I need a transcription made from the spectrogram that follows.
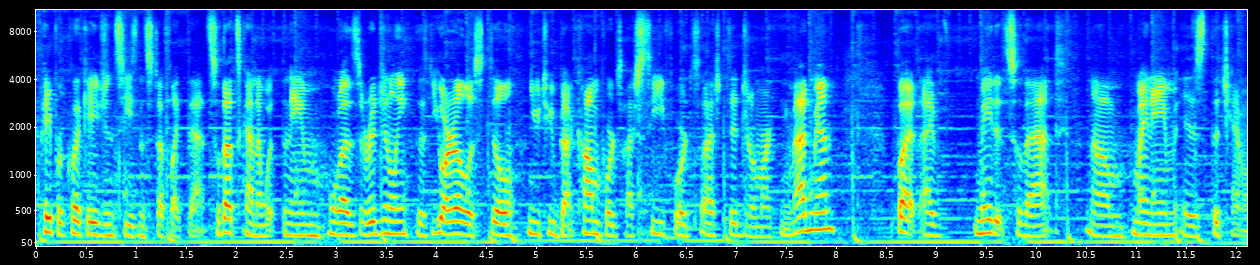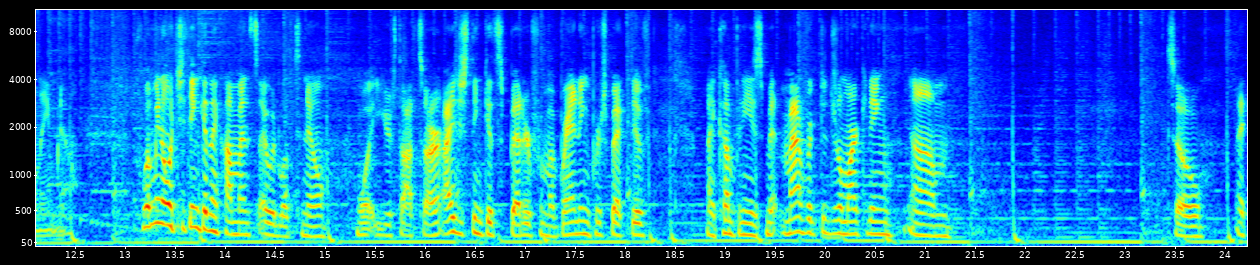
pay-per-click agencies and stuff like that. So that's kind of what the name was originally. The URL is still youtube.com forward slash c forward slash digital marketing madman, but I've made it so that um, my name is the channel name now. Let me know what you think in the comments. I would love to know what your thoughts are. I just think it's better from a branding perspective. My company is Maverick Digital Marketing. Um, so I,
